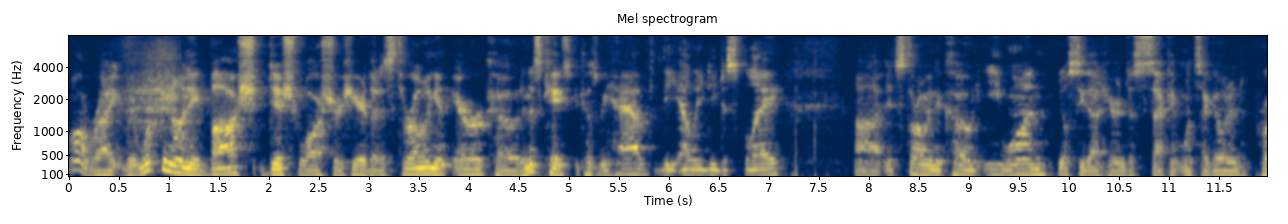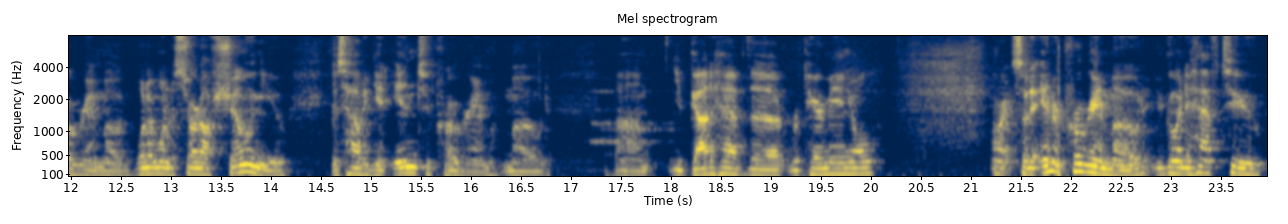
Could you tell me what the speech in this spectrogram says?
All right, we're working on a Bosch dishwasher here that is throwing an error code. In this case, because we have the LED display, uh, it's throwing the code E1. You'll see that here in just a second once I go into program mode. What I wanted to start off showing you is how to get into program mode. Um, you've got to have the repair manual. All right, so to enter program mode, you're going to have to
